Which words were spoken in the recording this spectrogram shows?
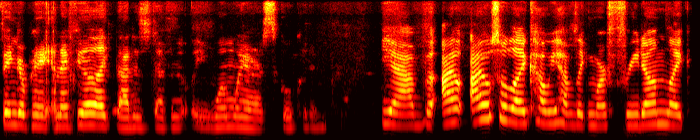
Finger paint, and I feel like that is definitely one way our school could improve. Yeah, but I I also like how we have like more freedom, like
